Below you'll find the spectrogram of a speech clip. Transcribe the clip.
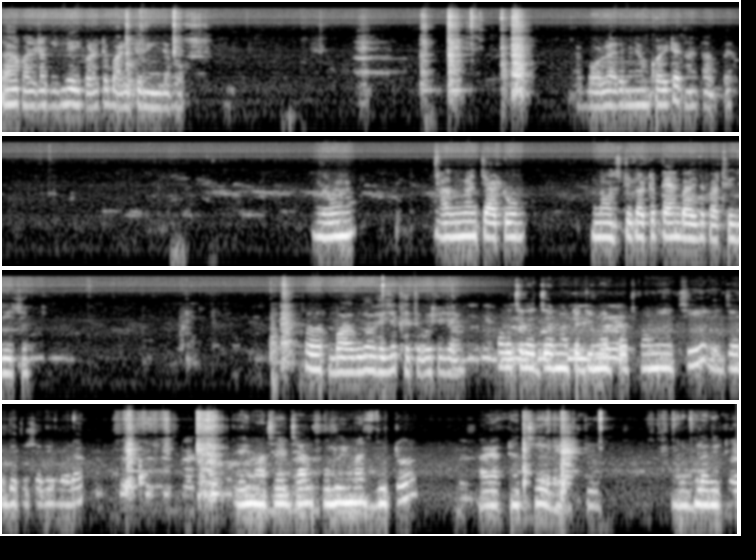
না কড়াইটা কিনলে এই কড়াইটা বাড়িতে নিয়ে যাব। আর বড় অ্যালুমিনিয়াম কড়াইটা এখানে থাকবে। যেমন অ্যালুমিনিয়াম চাটু ননস্টিক একটা প্যান বাড়িতে পাঠিয়ে দিয়েছি। বড়াগুলো ভেজে খেতে বসে যাই। তবে জন্য একটা ডিমের পোচ বানিয়েছি, এই যে বেতে শাকের বড়া। এই মাছের ঝাল, ফুলুই মাছ দুটো, আর একটা হচ্ছে ভেটকি মানে ভোলা ভেটকি।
